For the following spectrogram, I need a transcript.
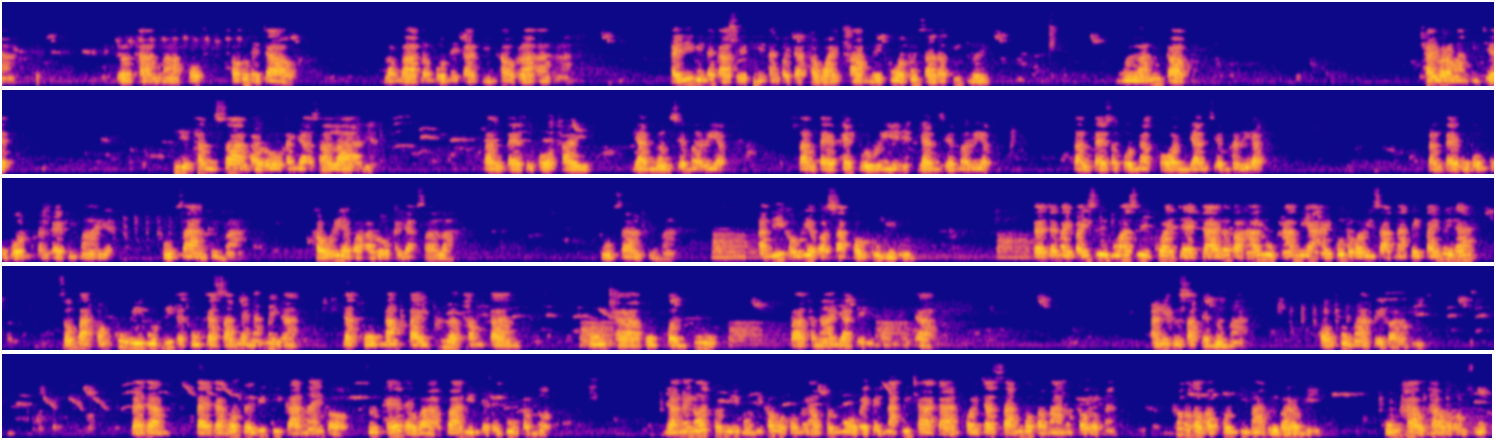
เดินทางมาพบพระพุทธเจ้าลำบากลำบนในการกินข้าวปลาอาหารไอ้นี่บิณฑกาเศรษฐีท่านก็จะถวายทานในทั่วทุกสารทิศเลย เหมือนกับชัยวรมันที่เจ็ด ที่ท่านสร้างอโรคยาศาลาเนี่ยตั้งแต่สุโขทัยยันเมืองเสียมาเรียบ ตั้งแต่เพชรบุรีเนี่ยยันเสียมาเรียบ ตั้งแต่สกลนครยันเสียมาเรียบ ตั้งแต่อุบลอุบลตั้งแต่พิมายอะถูกสร้างขึ้นมา เขาเรียกว่าอโรคยศาลาถูกสร้างขึ้นมา อันนี้เขาเรียกว่าทรัพย์ของผู้มีบุญ แต่จะไม่ไปซื้อวัวซื้อควายแจกจ่ายแล้วก็หาลูกหาเมียให้พุทธบริษัทนะเป็นไปไม่ได้ สมบัติของผู้มีบุญนี้จะถูกจัดสรรอย่างนั้นไม่ได้ จะถูกนำไปเพื่อทำการบูชาบุคคลผู้ปรารถนาอยากจะเห็นพระพุทธเจ้า อันนี้คือทรัพย์จำนวนมาก ของผู้มากเป็นบารมีแต่จะแต่จะมดโดยวิธีการไหนก็ สุดแท้แต่ว่าฟ้าดินจะเป็นผู้กำหนด อย่างน้อยๆคนมีบุญที่เขาบอกคงไม่เอาคนโง่ไปเป็นนักวิชาการคอยจัดสรรงบประมาณของเขาหรอกนะเขาก็ต้องเอาคนที่มากด้วยบารมีหุงข้าวข้าวก็ต้องซุป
